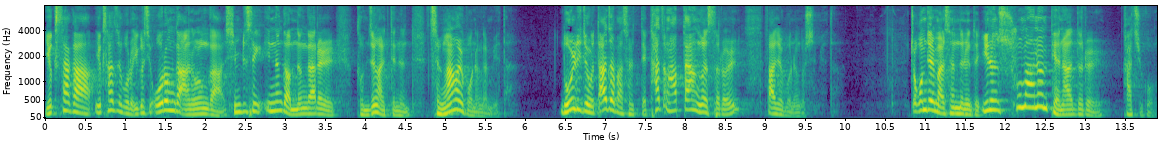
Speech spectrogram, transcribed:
역사가, 역사적으로 이것이 옳은가 안 옳은가, 신빙성이 있는가 없는가를 검증할 때는 정황을 보는 겁니다. 논리적으로 따져봤을 때 가장 합당한 것을 따져보는 것입니다. 조금 전에 말씀드렸는데 이런 수많은 변화들을 가지고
